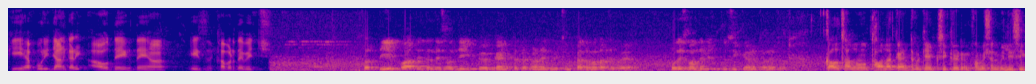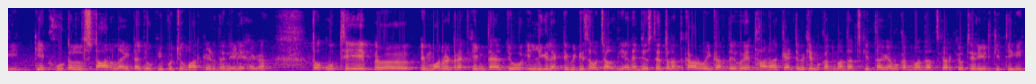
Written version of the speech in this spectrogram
ਕੀ ਹੈ ਪੂਰੀ ਜਾਣਕਾਰੀ? ਆਓ ਦੇਖਦੇ ਹਾਂ ਇਸ ਖਬਰ ਦੇ ਵਿੱਚ। ਸਰ ਦੇਵਪਾਲ ਦੇ ਧੰਦੇ ਸੰਬੰਧੀ ਇੱਕ ਕੈਂਟਰ ਥਾਣੇ ਦੇ ਵਿੱਚ ਮੁਕੱਦਮਾ ਦਰਜ ਹੋਇਆ। ਉਹਦੇ ਸੰਬੰਧ ਵਿੱਚ ਤੁਸੀਂ ਕਹਿਣਾ ਚਾਹੁੰਦੇ ਹੋ ਕੱਲ ਸਾਨੂੰ ਥਾਣਾ ਕੈਂਟ ਵਿਖੇ ਇੱਕ ਸੀਕ੍ਰੀਟ ਇਨਫੋਰਮੇਸ਼ਨ ਮਿਲੀ ਸੀਗੀ ਕਿ ਇੱਕ ਹੋਟਲ ਸਟਾਰ ਲਾਈਟ ਹੈ ਜੋ ਕਿ ਭੁੱਚੋ ਮਾਰਕੀਟ ਦੇ ਨੇੜੇ ਹੈਗਾ। ਤਾਂ ਉੱਥੇ ਇਮੋਰਲ ਟ੍ਰੈਫਿਕਿੰਗ ਤਹਿਤ ਜੋ ਇਲੀਗਲ ਐਕਟੀਵਿਟੀਜ਼ ਆ ਉਹ ਚੱਲਦੀਆਂ ਨੇ, ਜਿਸ ਤੇ ਤੁਰੰਤ ਕਾਰਵਾਈ ਕਰਦੇ ਹੋਏ ਥਾਣਾ ਕੈਂਟ ਵਿਖੇ ਮੁਕੱਦਮਾ ਦਰਜ ਕੀਤਾ ਗਿਆ। ਮੁਕੱਦਮਾ ਦਰਜ ਕਰਕੇ ਉੱਥੇ ਰੇਡ ਕੀਤੀ ਗਈ।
